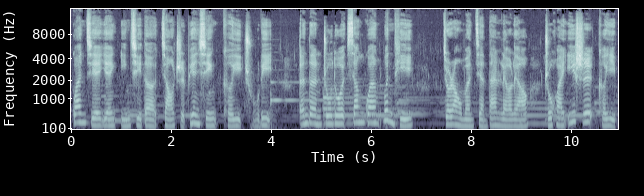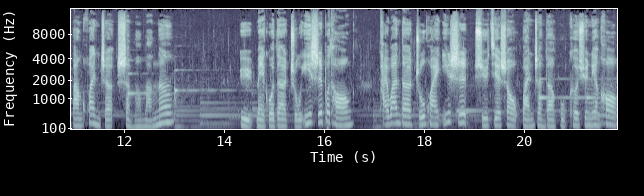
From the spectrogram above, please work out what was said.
关节炎引起的脚趾变形可以处理，等等诸多相关问题，就让我们简单聊聊足踝医师可以帮患者什么忙呢？与美国的足医师不同，台湾的足踝医师需接受完整的骨科训练后，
